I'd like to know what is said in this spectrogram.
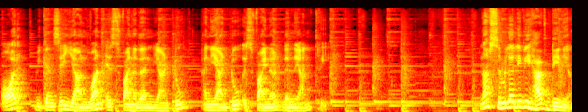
Or we can say yarn 1 is finer than yarn 2 and yarn 2 is finer than yarn 3. Now similarly we have denier.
